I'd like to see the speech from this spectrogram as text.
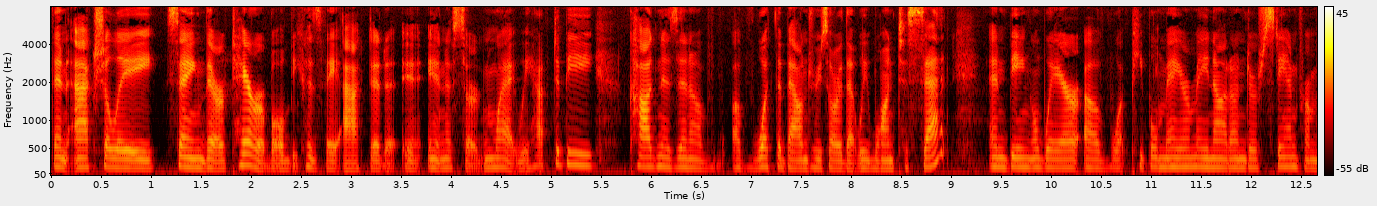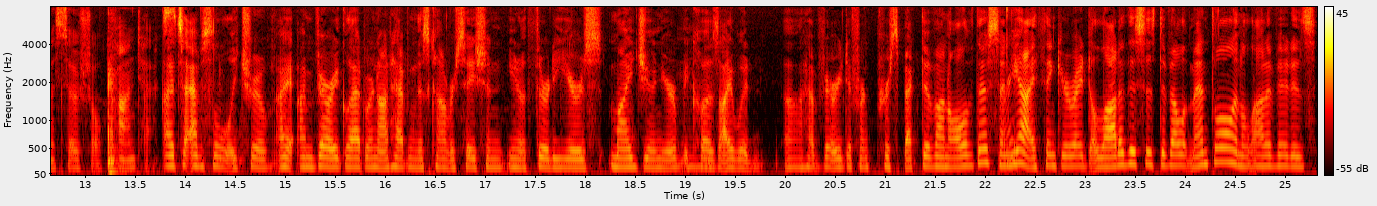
than actually saying they're terrible because they acted in a certain way. We have to be cognizant of, of what the boundaries are that we want to set and being aware of what people may or may not understand from a social context. That's absolutely true. I, I'm very glad we're not having this conversation, you know, 30 years my junior, because I would uh, have very different perspective on all of this. And yeah, I think you're right. A lot of this is developmental, and a lot of it is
